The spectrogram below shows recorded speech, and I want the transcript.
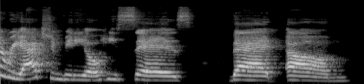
the reaction video, he says that um,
